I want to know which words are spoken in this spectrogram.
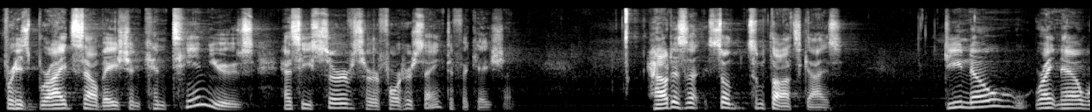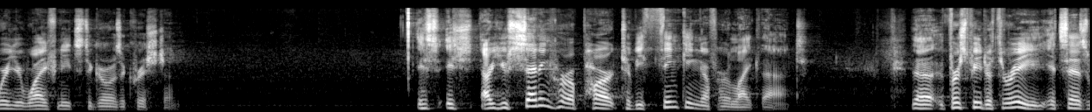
for his bride's salvation continues as he serves her for her sanctification. How does it, so some thoughts, guys. Do you know right now where your wife needs to grow as a Christian? Is, is, are you setting her apart to be thinking of her like that? The, 1 Peter 3, it says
